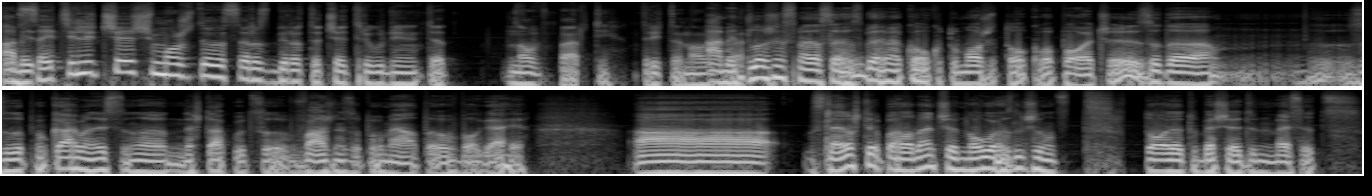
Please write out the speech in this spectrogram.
Ами- Усети ли, че ще можете да се разбирате 4 години нови партии, трите нови Ами партии? длъжни сме да се разбираме колкото може толкова повече, за да, за да прокараме наистина неща, които са важни за промяната в България. А, следващия парламент ще е много различен от този, дето беше един месец.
